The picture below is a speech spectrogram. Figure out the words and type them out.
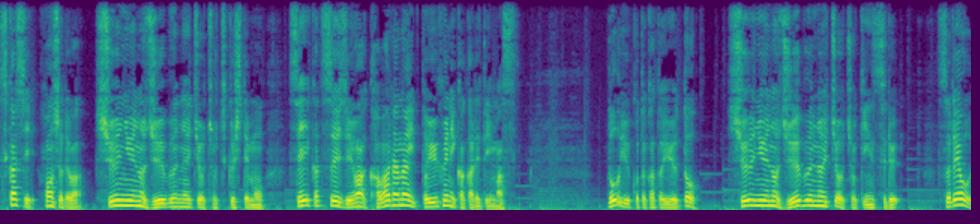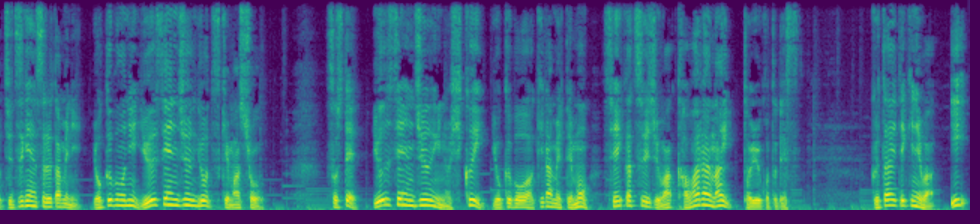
しかし、本書では収入の10分の1を貯蓄しても生活水準は変わらないというふうに書かれています。どういうことかというと、収入の10分の1を貯金するそれを実現するために欲望に優先順位をつけましょう。そして優先順位の低い欲望を諦めても生活水準は変わらないということです。具体的には、衣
